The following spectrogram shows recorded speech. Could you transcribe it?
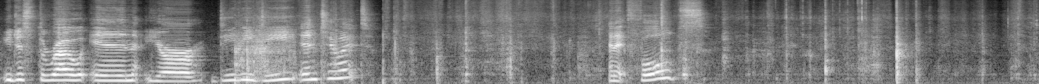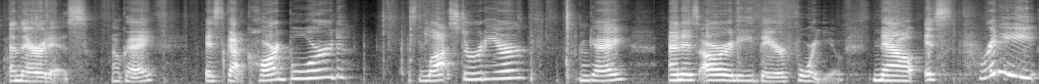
You just throw in your DVD into it, and it folds. And there it is. Okay. It's got cardboard. It's a lot sturdier. Okay. And it's already there for you. Now, it's pretty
